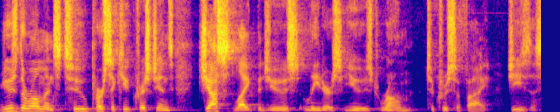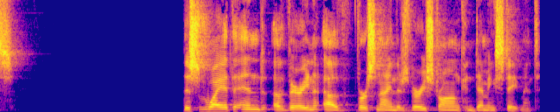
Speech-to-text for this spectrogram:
use the Romans to persecute Christians, just like the Jews leaders used Rome to crucify Jesus. This is why at the end of, very, of verse 9, there's a very strong condemning statement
